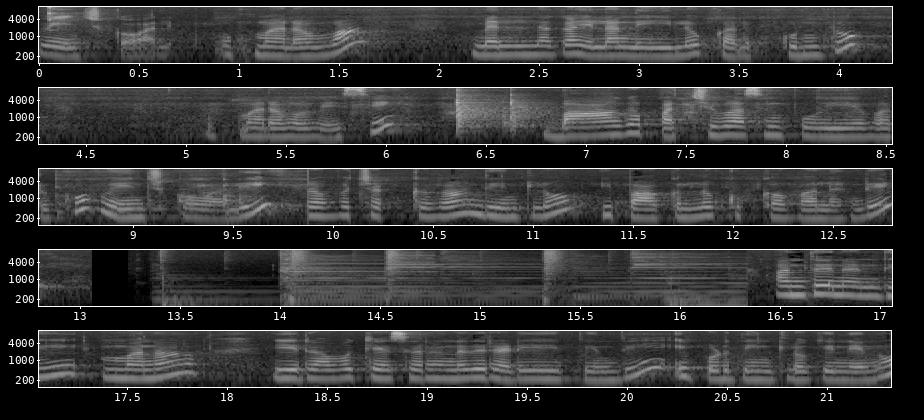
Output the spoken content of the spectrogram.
వేయించుకోవాలి. ఉప్మా రవ్వ మెల్లగా ఇలా నెయ్యిలో కలుపుకుంటూ ఉప్మా రవ్వ వేసి బాగా పచ్చివాసన పోయే వరకు వేయించుకోవాలి. రవ్వ చక్కగా దీంట్లో ఈ పాకల్లో కుక్ అవ్వాలండి. అంతేనండి. మన ఈ రవ్వ కేసరి అనేది రెడీ అయిపోయింది. ఇప్పుడు దీంట్లోకి నేను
